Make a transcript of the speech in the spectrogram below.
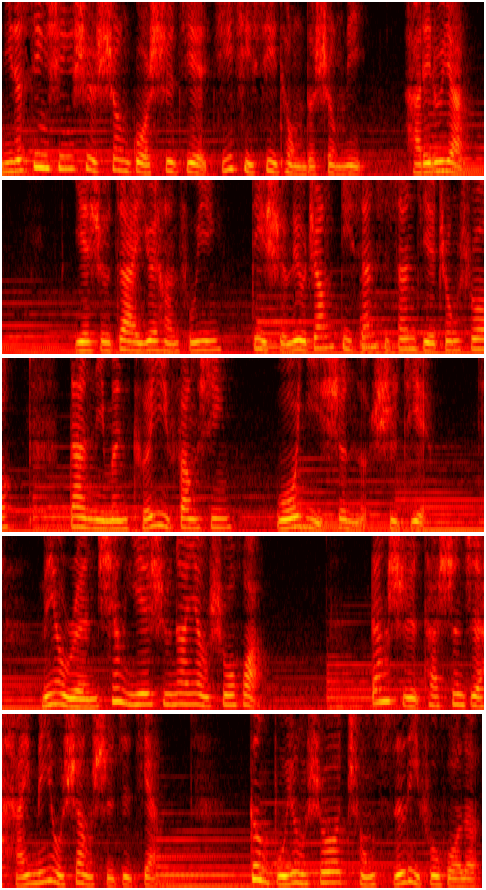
你的信心是胜过世界机器系统的胜利。哈利路亚！耶稣在约翰福音第十六章第三十三节中说：“但你们可以放心，我已胜了世界。”没有人像耶稣那样说话。当时他甚至还没有上十字架，更不用说从死里复活了。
